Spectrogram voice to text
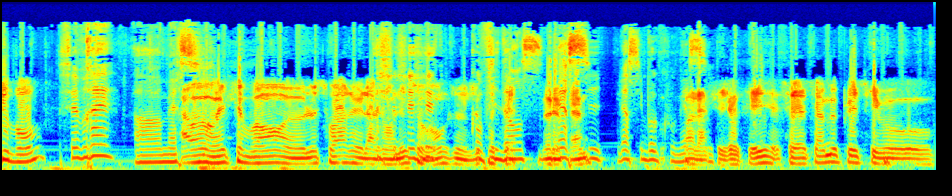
souvent. C'est vrai. Ah, merci. Ah ouais, ouais, c'est bon. euh, le soir et la journée, souvent. Je, Confidence. Merci. Merci beaucoup. Merci. Voilà, c'est gentil. C'est- Ça me plaît ce que vous,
